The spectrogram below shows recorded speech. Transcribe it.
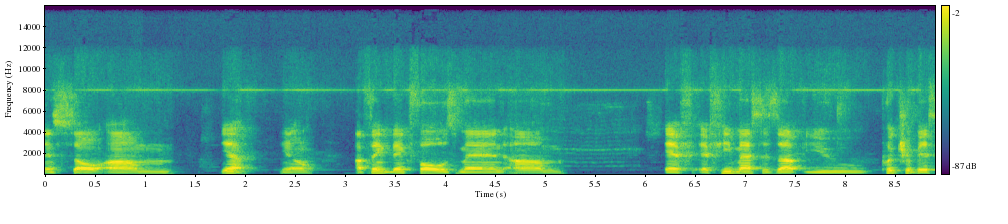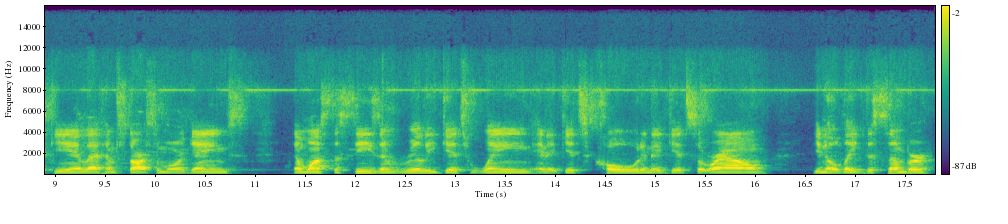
and so um, yeah, you know, I think Nick Foles, man. Um, if if he messes up, you put Trubisky in, let him start some more games and once the season really gets wane and it gets cold and it gets around, you know, late December,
